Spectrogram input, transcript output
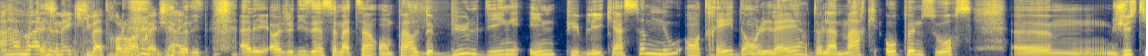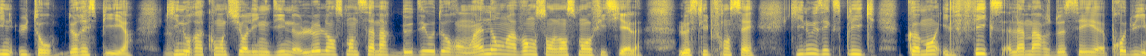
Ah ouais, le mec qui va trop loin quoi. Allez, euh, je disais ce matin, on parle de building in public. hein. Sommes-nous entrés dans l'ère de la marque open source? Euh, Justine Hutto de Respire, qui Mhm. nous raconte sur LinkedIn le lancement de sa marque de déodorant un an avant son lancement officiel. Le slip français, qui nous explique comment il fixe la marge de ses euh, produits.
